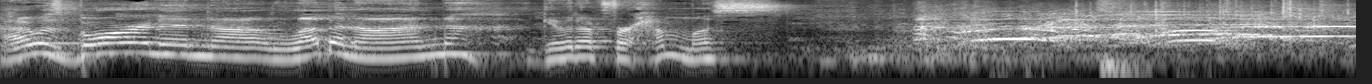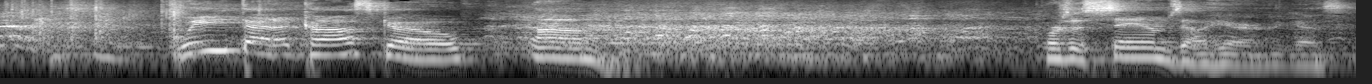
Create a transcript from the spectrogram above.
I was born in uh, Lebanon. Give it up for hummus. We eat that at Costco. Um, or is it Sam's out here? I guess.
